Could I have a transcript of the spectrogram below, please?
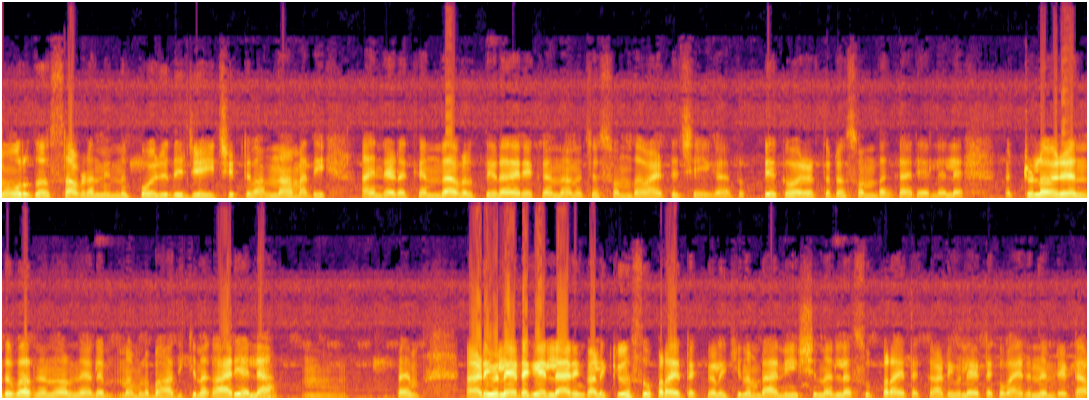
നൂറ് ദിവസം അവിടെ നിന്ന് പൊരുതി ജയിച്ചിട്ട് വന്നാൽ മതി. അതിന്റെ ഇടയ്ക്ക് എന്താ വൃത്തിയുടെ കാര്യമൊക്കെ എന്താണെന്ന് വെച്ചാൽ സ്വന്തമായിട്ട് ചെയ്യുക. വൃത്തിയൊക്കെ ഓരോരുത്തരുടെ സ്വന്തം കാര്യമല്ല അല്ലേ? മറ്റുള്ളവർ എന്ത് പറഞ്ഞെന്ന് പറഞ്ഞാലും നമ്മൾ ബാധിക്കുന്ന കാര്യമല്ല. അപ്പം അടിപൊളിയായിട്ടൊക്കെ എല്ലാവരും കളിക്കൂ. സൂപ്പറായിട്ടൊക്കെ കളിക്കും. നമ്മുടെ അനീഷ് നല്ല സൂപ്പറായിട്ടൊക്കെ അടിപൊളിയായിട്ടൊക്കെ വരുന്നുണ്ട് കേട്ടോ.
